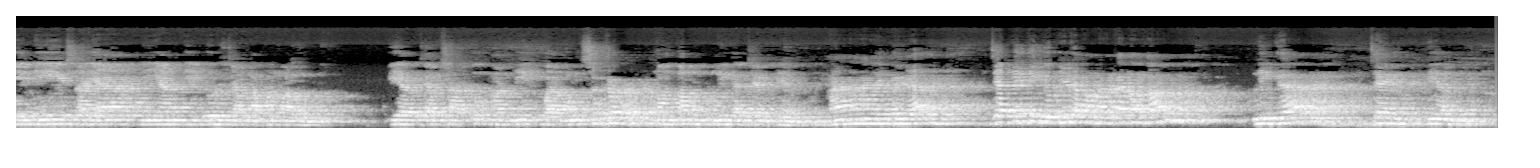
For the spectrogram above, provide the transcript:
ini saya niat tidur jam 8 malam. Biar jam 1 nanti bangun seger nonton Liga Champions. Nah, itu ya. Jadi tidurnya dalam rangka nonton Liga Champions.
